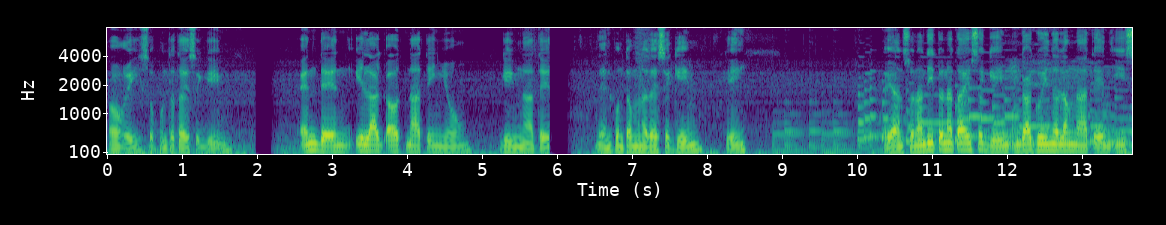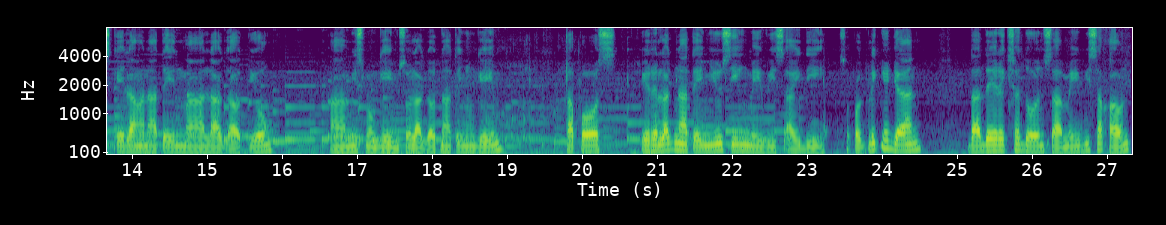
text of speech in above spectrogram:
Okay, so punta tayo sa game. And then i-log out natin yung game natin. Then punta muna tayo sa game. Okay. Ayan, so nandito na tayo sa game. Ang gagawin na lang natin is kailangan natin ma-log out yung uh, mismong game. So log out natin yung game. Tapos i-relog natin using Mavis ID. So pag click nyo dyan, dadirect siya doon sa Mavis account.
